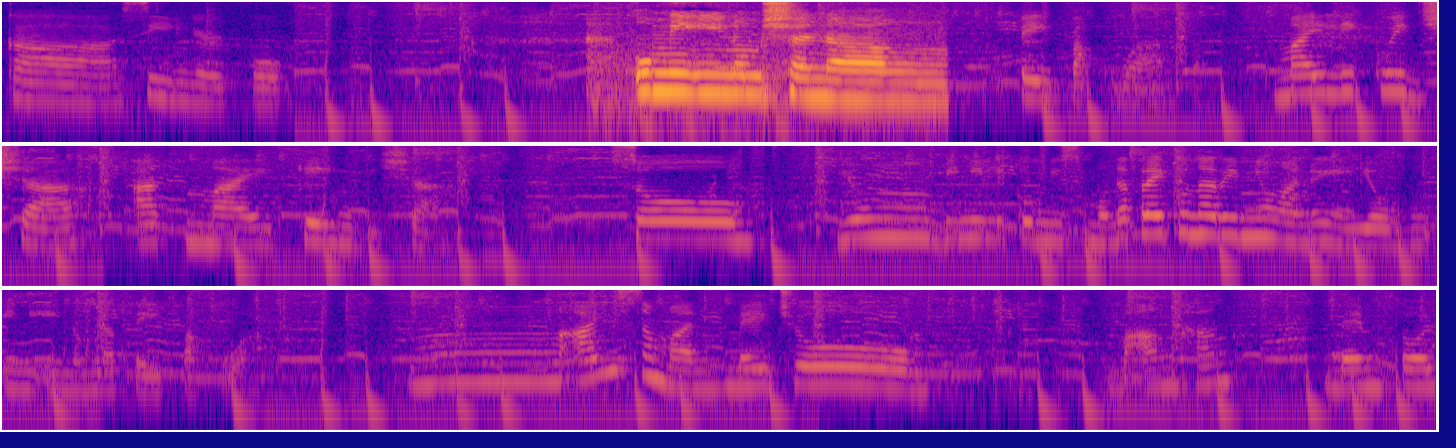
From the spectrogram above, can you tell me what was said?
ka-singer ko. Umiinom siya ng paypakwa. May liquid siya at may candy siya. So, yung binili ko mismo, na-try ko na rin yung ano eh, yung iniinom na paypakwa. Mm, ayos naman, medyo maanghang, mentol,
